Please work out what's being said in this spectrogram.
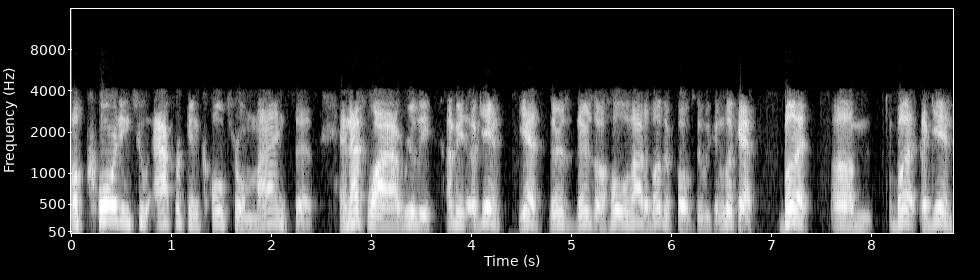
according to African cultural mindsets. And that's why I really I mean again, yes, there's there's a whole lot of other folks that we can look at, but um but again,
